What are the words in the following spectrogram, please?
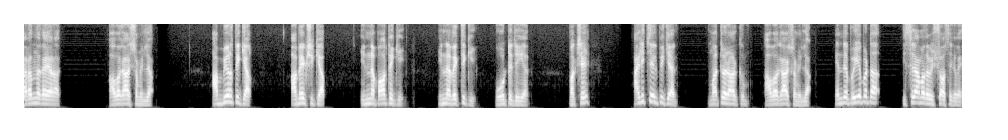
കടന്നു കയറാൻ അവകാശമില്ല. അഭ്യർത്ഥിക്കാം അപേക്ഷിക്കാം ഇന്ന പാർട്ടിക്ക് ഇന്ന വ്യക്തിക്ക് വോട്ട് ചെയ്യാൻ. പക്ഷേ അടിച്ചേൽപ്പിക്കാൻ മറ്റൊരാൾക്കും അവകാശമില്ല. എന്റെ പ്രിയപ്പെട്ട ഇസ്ലാം മത വിശ്വാസികളെ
